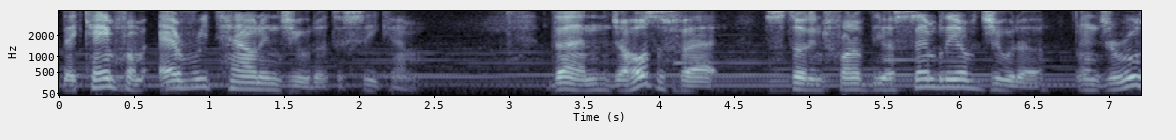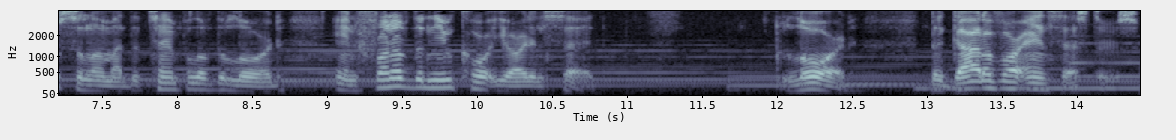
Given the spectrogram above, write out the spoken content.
they came from every town in Judah to seek him. Then Jehoshaphat stood in front of the assembly of Judah in Jerusalem at the temple of the Lord, in front of the new courtyard, and said, Lord, the God of our ancestors,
